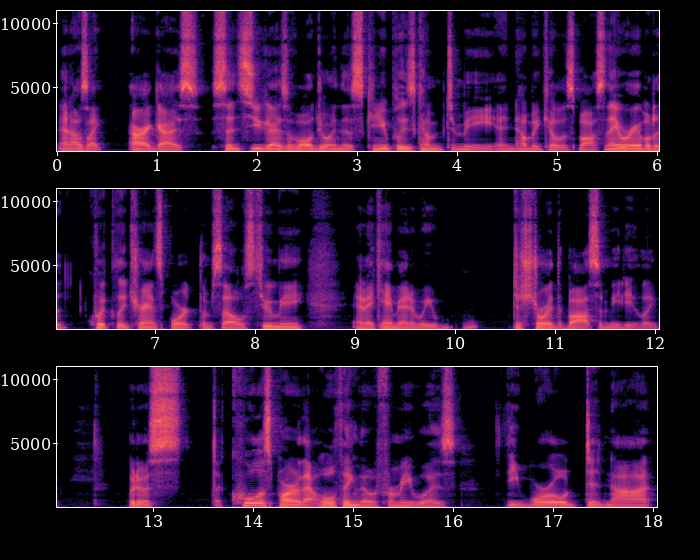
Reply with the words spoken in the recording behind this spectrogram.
And I was like, all right, guys, since you guys have all joined this, can you please come to me and help me kill this boss? And they were able to quickly transport themselves to me, and they came in and we destroyed the boss immediately. But it was the coolest part of that whole thing, though, for me was the world did not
